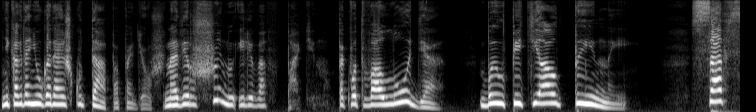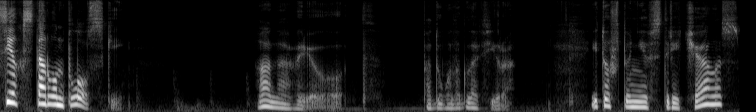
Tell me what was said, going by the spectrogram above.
никогда не угадаешь, куда попадешь, на вершину или во впадину. Так вот, Володя был пятиалтынный, со всех сторон плоский. Она врет, — подумала Глафира. И то, что не встречалась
